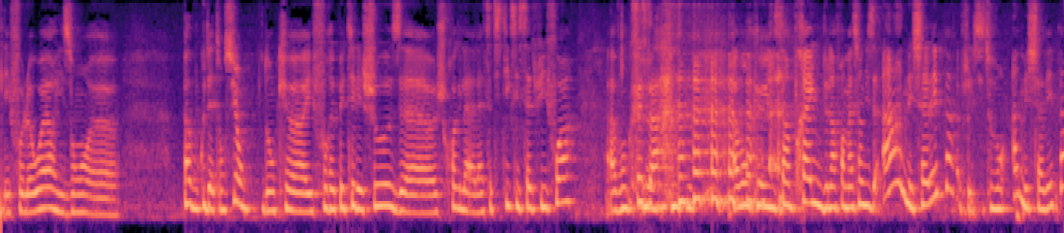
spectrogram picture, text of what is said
les, followers, ils ont pas beaucoup d'attention. Donc il faut répéter les choses. je crois que la, la statistique, c'est 7-8 fois avant que ça. avant qu'ils s'imprègnent de l'information, ils disent ah mais je savais pas. Je dis souvent ah mais je savais pas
